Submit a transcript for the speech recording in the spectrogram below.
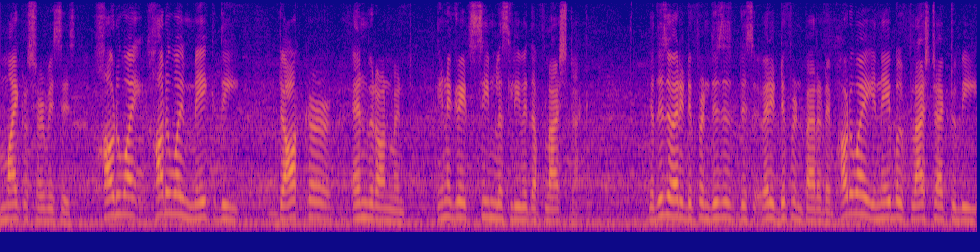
microservices. How do I, how do I make the Docker environment integrate seamlessly with the FlashStack? Yeah, this is a very different, this is this very different paradigm. How do I enable FlashStack to be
